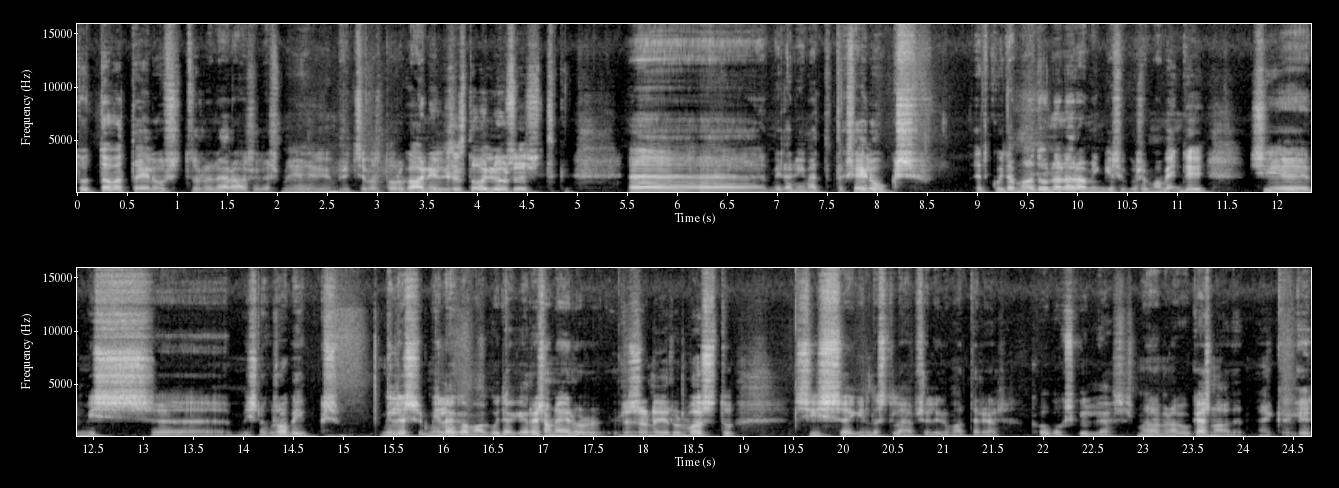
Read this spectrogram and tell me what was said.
tuttavate elust, tunnen ära sellest meie ümbritsevast orgaanilisest ollusest, mida nimetatakse eluks, et kui ta, ma tunnen ära mingisuguse momendi, mis, mis nagu sobiks, milles, millega ma kuidagi resoneerun, resoneerun vastu, siis kindlasti läheb selline materjal kaubaks küll jah, sest me oleme nagu käsnad, et me ikkagi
